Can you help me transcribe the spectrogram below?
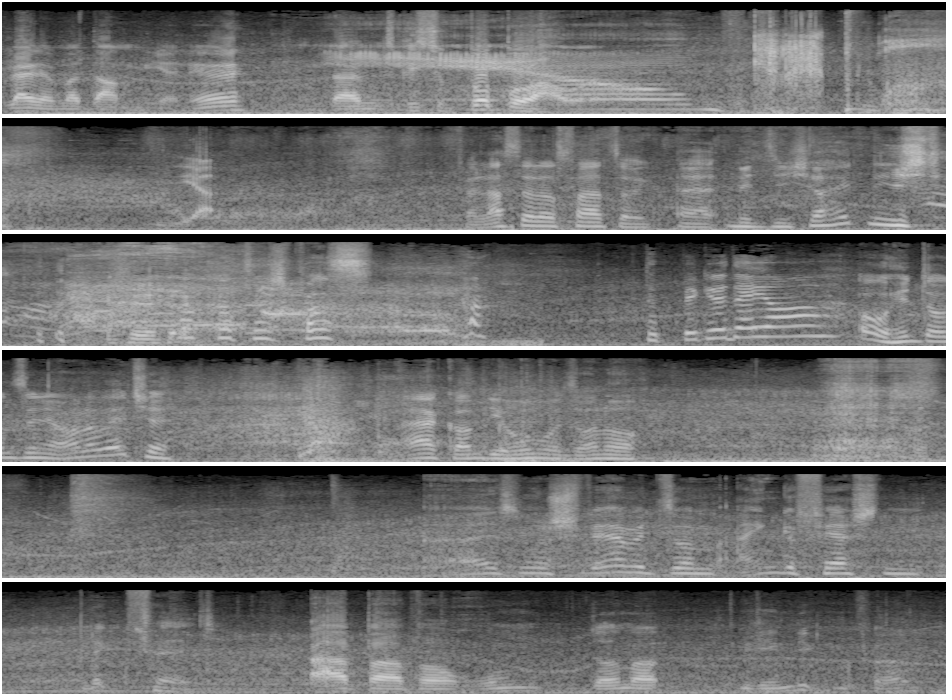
kleine Madame hier, ne? Dann kriegst du Popo hauen. Ja. Verlasse das Fahrzeug. Äh, mit Sicherheit nicht. Spaß. The bigger they are, Oh, hinter uns sind ja auch noch welche. Ah, komm, die holen wir uns auch noch. Ist nur schwer mit so einem eingefärschten Blickfeld. Aber warum soll man mit den Dicken fahren?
